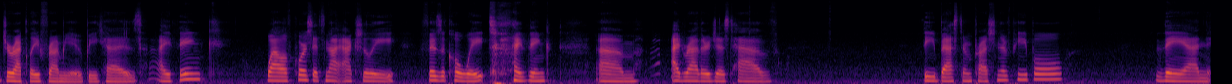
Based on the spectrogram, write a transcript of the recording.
directly from you because I think, while of course it's not actually physical weight, I think um, I'd rather just have the best impression of people than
